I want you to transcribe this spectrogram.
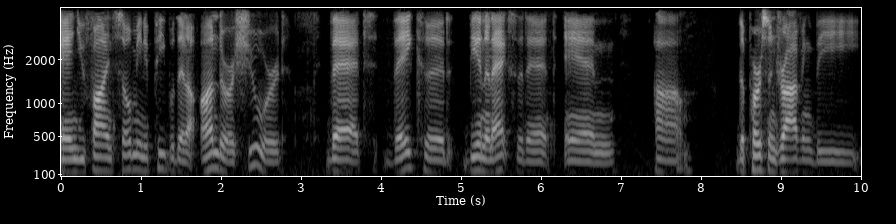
And you find so many people that are underinsured that they could be in an accident and um, the person driving the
